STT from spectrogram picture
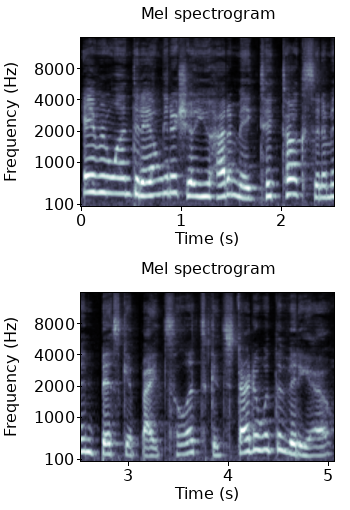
Hey everyone, today I'm going to show you how to make TikTok cinnamon biscuit bites, so let's get started with the video.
